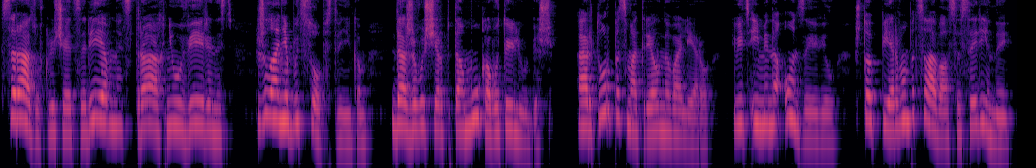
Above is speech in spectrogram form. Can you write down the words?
сразу включается ревность, страх, неуверенность, желание быть собственником, даже в ущерб тому, кого ты любишь». Артур посмотрел на Валеру, ведь именно он заявил, что первым поцеловался с Ириной.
